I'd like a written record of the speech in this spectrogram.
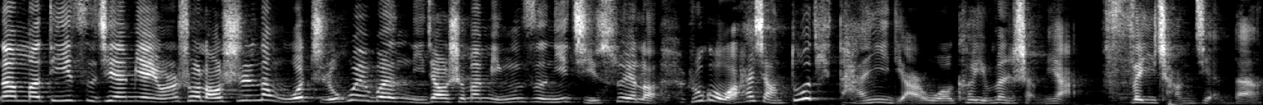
那么第一次见面，有人说老师，那我只会问你叫什么名字，你几岁了？如果我还想多谈一点，我可以问什么呀？非常简单，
